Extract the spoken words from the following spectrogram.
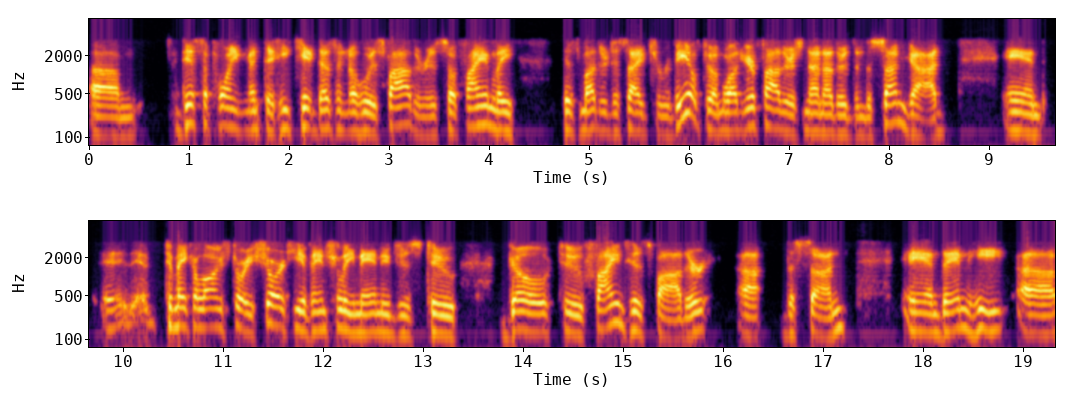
um, disappointment that he doesn't know who his father is. So finally, his mother decides to reveal to him, well, your father is none other than the sun god. And uh, to make a long story short, he eventually manages to go to find his father, uh, the sun, and then he uh,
